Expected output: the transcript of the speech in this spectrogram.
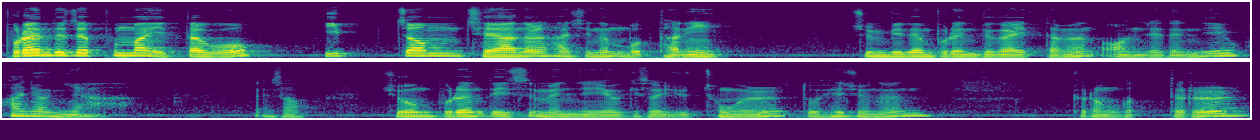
브랜드 제품만 있다고 입점 제한을 하지는 못하니 준비된 브랜드가 있다면 언제든지 환영이야. 그래서 좋은 브랜드 있으면 이제 여기서 유통을 또 해주는 그런 것들을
